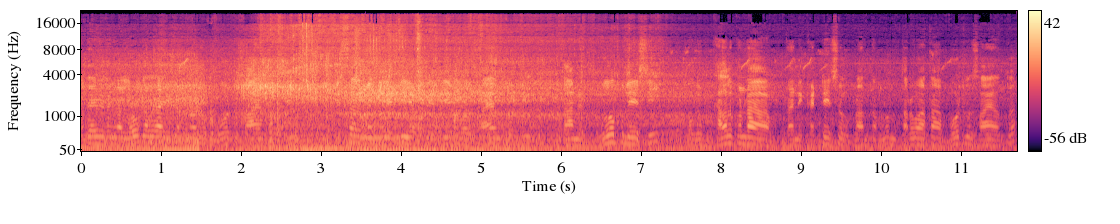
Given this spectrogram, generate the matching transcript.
అదేవిధంగా లోకల్గా ఇక్కడ ఉన్న ఒక బోటు సాయంతో విస్తరణ ఎన్డీఎఫ్ ఎన్డీఎఫ్ సాయంతో దాన్ని రోపులేసి కదలకుండా దాన్ని కట్టేసి ఒక ప్రాంతంలో తర్వాత ఆ బోట్ల సహాయంతో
